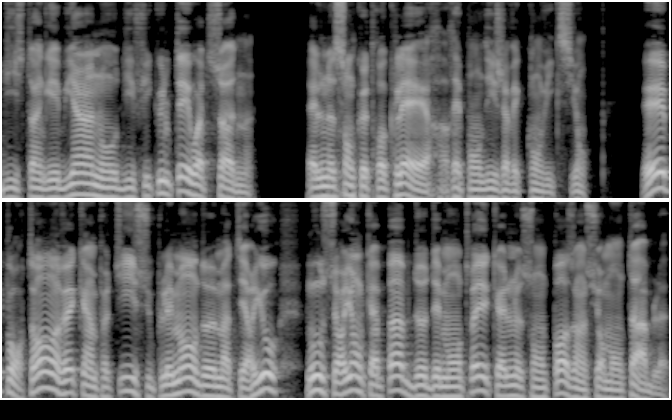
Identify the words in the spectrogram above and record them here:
distinguez bien nos difficultés, Watson. Elles ne sont que trop claires, répondis-je avec conviction. Et pourtant, avec un petit supplément de matériaux, nous serions capables de démontrer qu'elles ne sont pas insurmontables.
